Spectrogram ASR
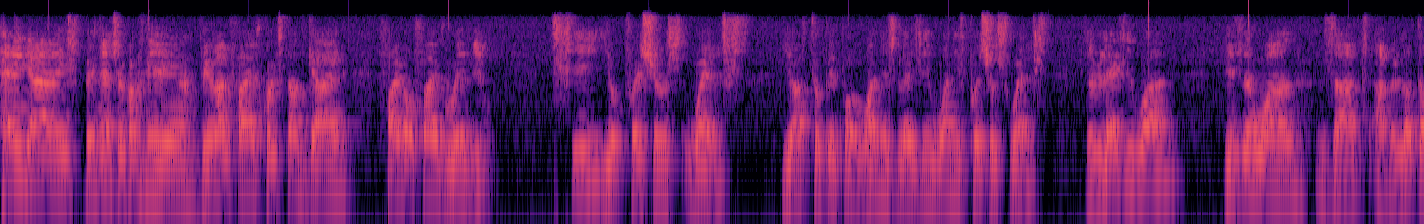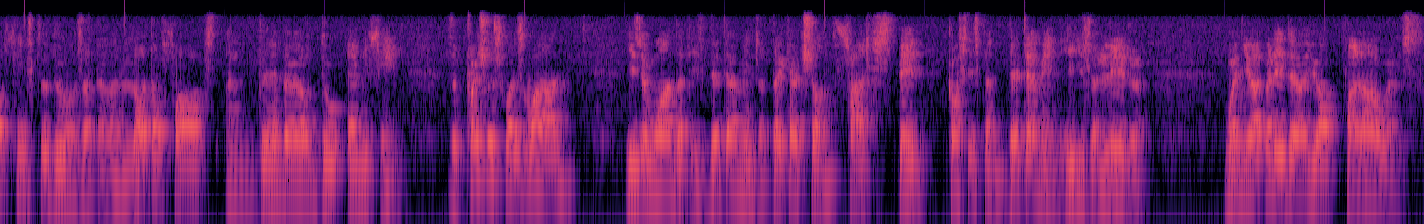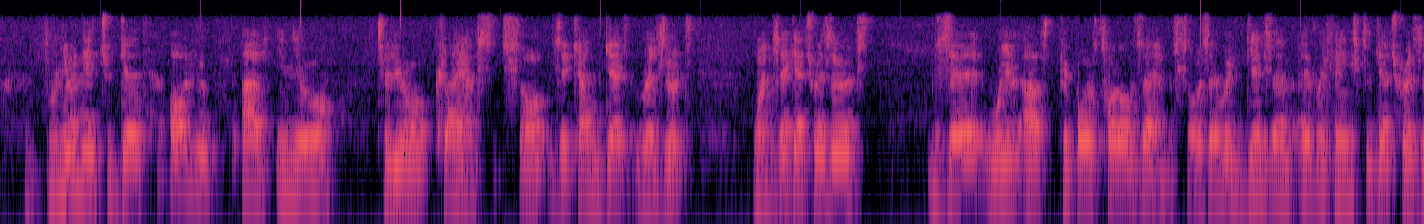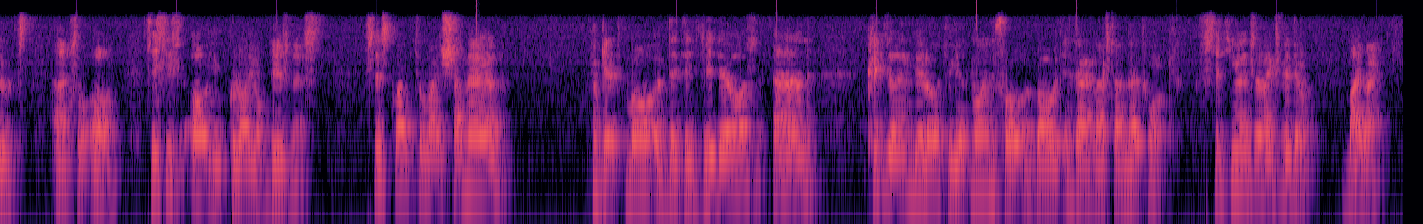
Hey guys, Benjamin Chocron here, Viral 5 Quick Start Guide 505 Review. See your precious wealth. You have two people, one is lazy, one is precious wealth. The lazy one is the one that have a lot of things to do, that have a lot of thoughts and never do anything. The precious wealth one is the one that is determined to take action, fast, speed, consistent, determined, he is a leader. When you have a leader, you have followers you need to get all you have in you to your clients so they can get results. When they get results, they will have people follow them, so they will give them everything to get results, and so on. This is how you grow your business. Subscribe to my channel to get more updated videos, and click the link below to get more info about Internet Lifestyle Network. See you in the next video. Bye bye.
